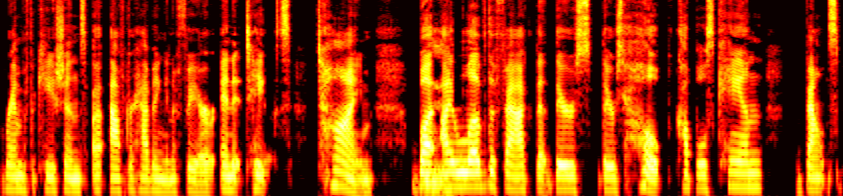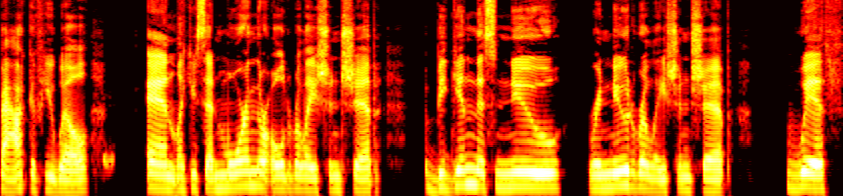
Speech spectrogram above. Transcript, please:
ramifications uh, after having an affair, and it takes time. But mm. I love the fact that there's there's hope. Couples can bounce back, if you will, and like you said, more in their old relationship, begin this new renewed relationship with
